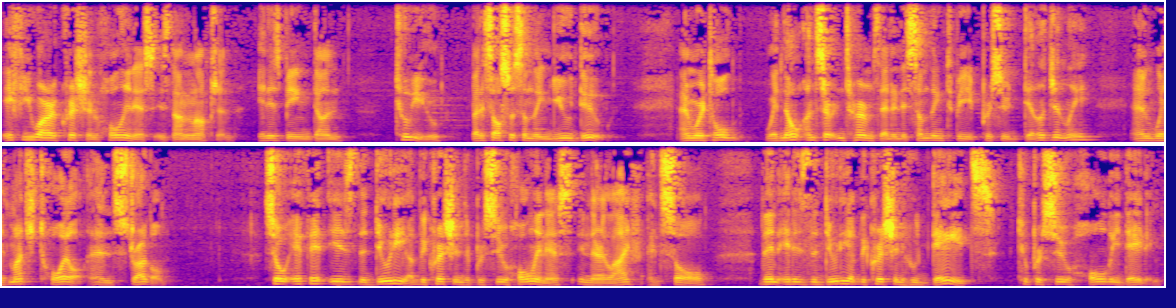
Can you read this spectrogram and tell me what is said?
If you are a Christian, holiness is not an option. It is being done to you, but it's also something you do. And we're told with no uncertain terms that it is something to be pursued diligently and with much toil and struggle. So if it is the duty of the Christian to pursue holiness in their life and soul, then it is the duty of the Christian who dates to pursue holy dating.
